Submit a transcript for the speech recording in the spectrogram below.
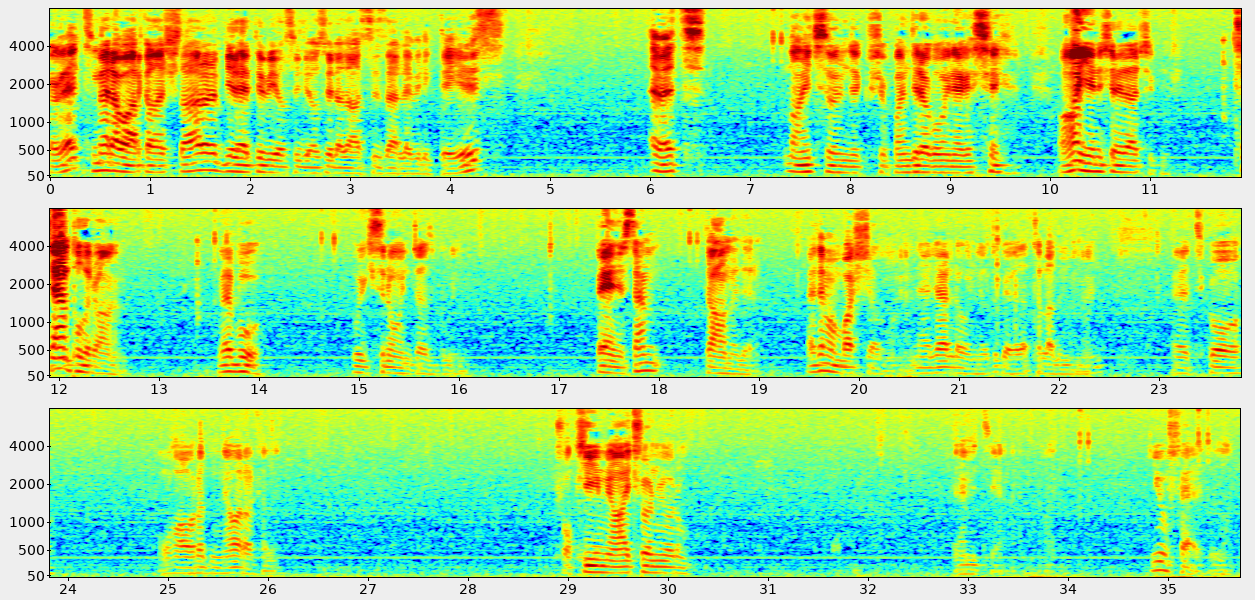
Evet, merhaba arkadaşlar. Bir Happy Wheels videosuyla daha sizlerle birlikteyiz. Evet. Lan hiç söyleyecek bir şey. Ben direkt oyuna geçeyim. Aha yeni şeyler çıkmış. Temple Run. Ve bu. Bu ikisini oynayacağız bugün. Beğenirsem devam ederim. Evet hemen başlayalım oyuna. Nelerle oynuyorduk evet hatırladım hemen. Evet go. Oha orada ne var arkada? Çok iyiyim ya hiç ölmüyorum. Demit ya. You ulan.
